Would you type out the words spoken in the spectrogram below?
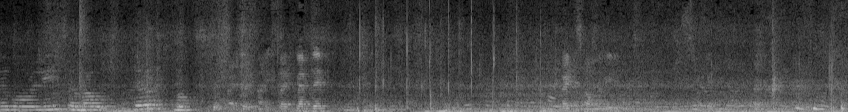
The ball is above the box. Right, right, nice. Right, clap them. Right, stop the video. Okay.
